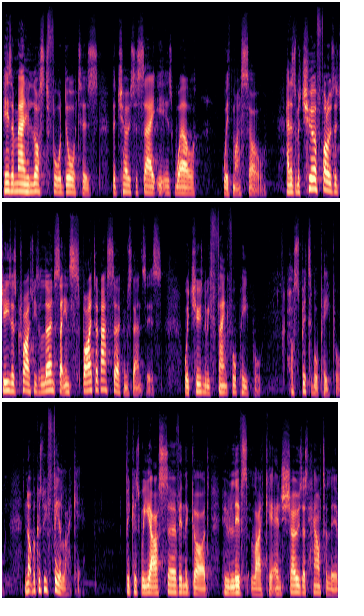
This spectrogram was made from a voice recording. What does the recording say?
Here's a man who lost four daughters that chose to say, It is well with my soul. And as mature followers of Jesus Christ, we need to learn to say, in spite of our circumstances, we're choosing to be thankful people, hospitable people, not because we feel like it, because we are serving the God who lives like it and shows us how to live.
